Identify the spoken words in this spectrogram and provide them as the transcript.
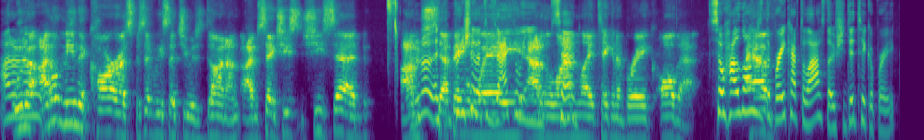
I don't no, know. I don't mean that Cara specifically said she was done. I'm I'm saying she's she said I'm know, stepping sure away exactly out of the said. limelight, taking a break, all that. so how long I does the break have to last though? She did take a break.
